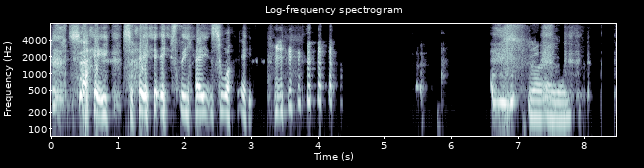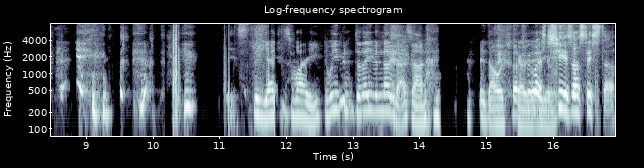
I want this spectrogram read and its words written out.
say, say it's the Yates way. Right, hang on. it's the Yates way. Do we even? Do they even know that sound? It's- I'll just go with it Well, anyway. she is our sister.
